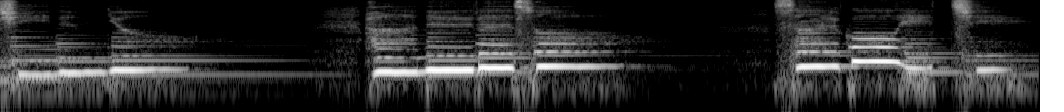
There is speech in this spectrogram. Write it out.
당신은요. 하늘에서 살고 있지.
